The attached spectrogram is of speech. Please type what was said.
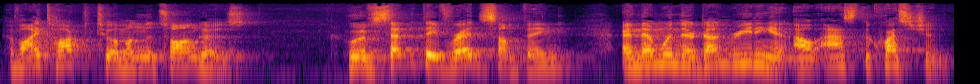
have I talked to among the Tsongas who have said that they've read something, and then when they're done reading it, I'll ask the question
